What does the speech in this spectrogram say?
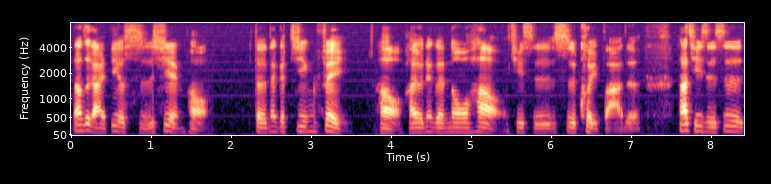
让这个 idea 实现哈的那个经费。好，还有那个 know how 其实是匮乏的，它其实是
